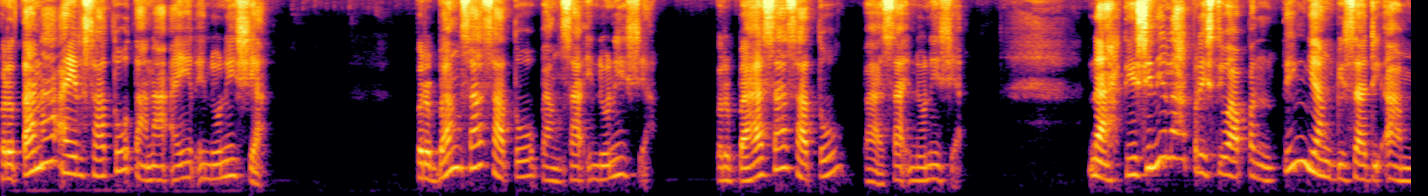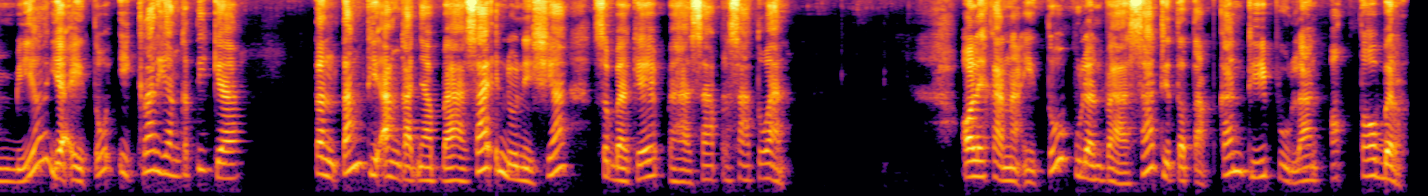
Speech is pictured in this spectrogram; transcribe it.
bertanah air satu tanah air Indonesia, berbangsa satu bangsa Indonesia, berbahasa satu bahasa Indonesia. Nah, di sinilah peristiwa penting yang bisa diambil yaitu ikrar yang ketiga tentang diangkatnya bahasa Indonesia sebagai bahasa persatuan. Oleh karena itu, bulan bahasa ditetapkan di bulan Oktober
